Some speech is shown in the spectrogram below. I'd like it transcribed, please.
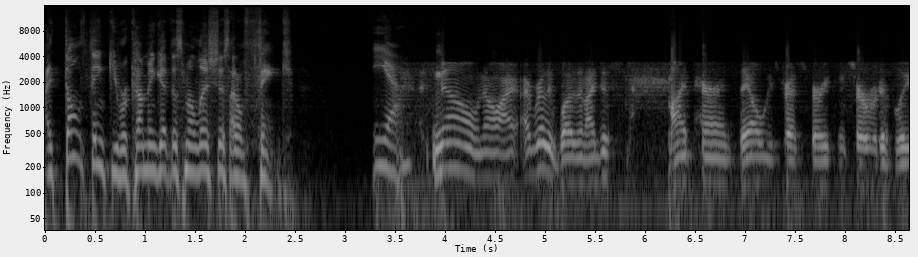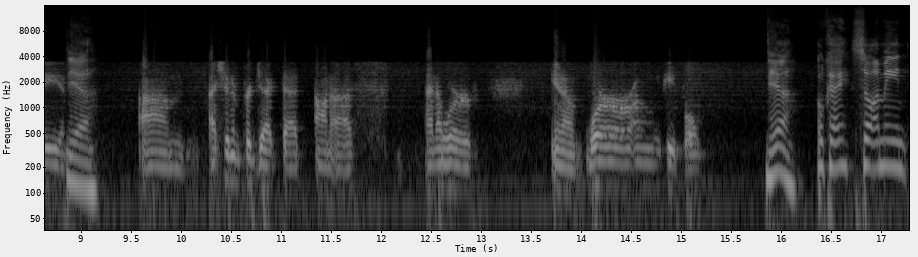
I don't think you were coming at this malicious. I don't think. Yeah. No, no, I, I really wasn't. I just my parents they always dress very conservatively, and Yeah. um, I shouldn't project that on us. I know we're you know we're our own people. Yeah. Okay. So I mean,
